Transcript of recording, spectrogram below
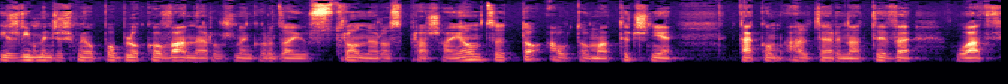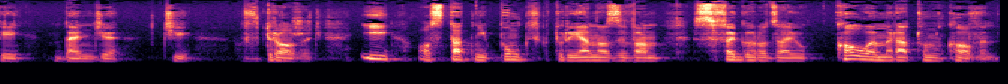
Jeżeli będziesz miał poblokowane różnego rodzaju strony rozpraszające, to automatycznie taką alternatywę łatwiej będzie Ci wdrożyć. I ostatni punkt, który ja nazywam swego rodzaju kołem ratunkowym.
